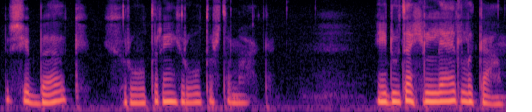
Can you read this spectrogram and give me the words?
Dus je buik groter en groter te maken. En je doet dat geleidelijk aan.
